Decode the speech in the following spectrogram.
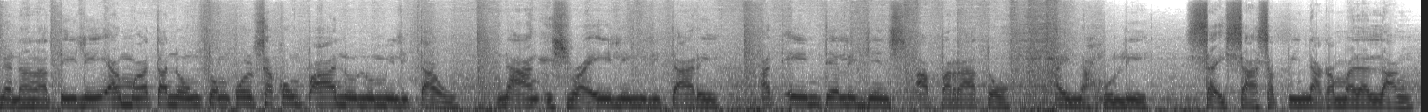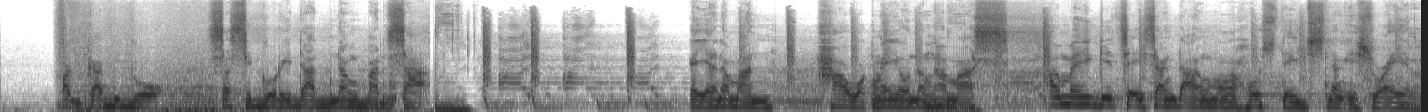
Nananatili ang mga tanong tungkol sa kung paano lumilitaw na ang Israeli military at intelligence aparato ay nahuli sa isa sa pinakamalalang pagkabigo sa seguridad ng bansa. Kaya naman, hawak ngayon ng Hamas ang mahigit sa isang daang mga hostage ng Israel.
